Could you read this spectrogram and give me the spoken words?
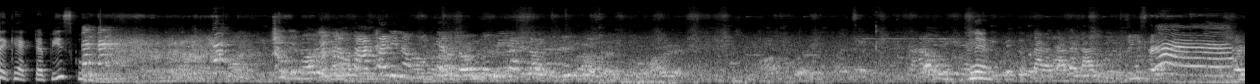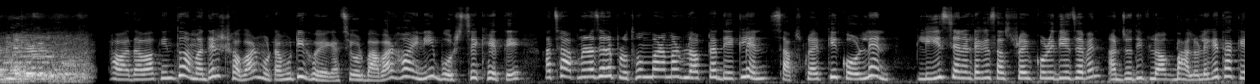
দেখে একটা পিস কুকুর খাওয়া দাওয়া কিন্তু আমাদের সবার মোটামুটি হয়ে গেছে। ওর বাবার হয়নি, বসছে খেতে। আচ্ছা আপনারা যারা প্রথমবার আমার ব্লগটা দেখলেন সাবস্ক্রাইব কি করলেন? প্লিজ চ্যানেলটাকে সাবস্ক্রাইব করে দিয়ে যাবেন। আর যদি ব্লগ ভালো লেগে থাকে,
